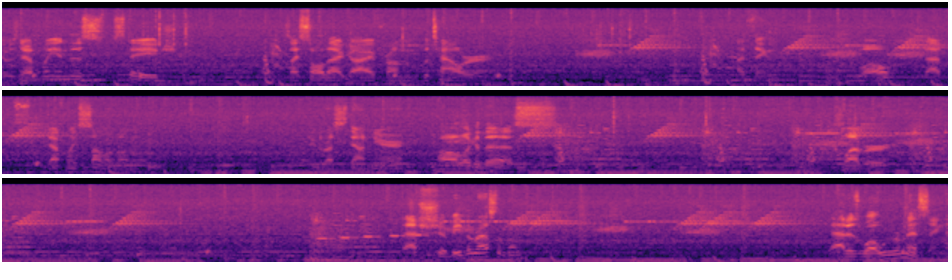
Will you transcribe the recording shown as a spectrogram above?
It was definitely in this stage. Cause I saw that guy from the tower. I think. Well, that's definitely some of them. I think the rest is down here. Oh, look at this. Clever. That should be the rest of them. That is what we were missing.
